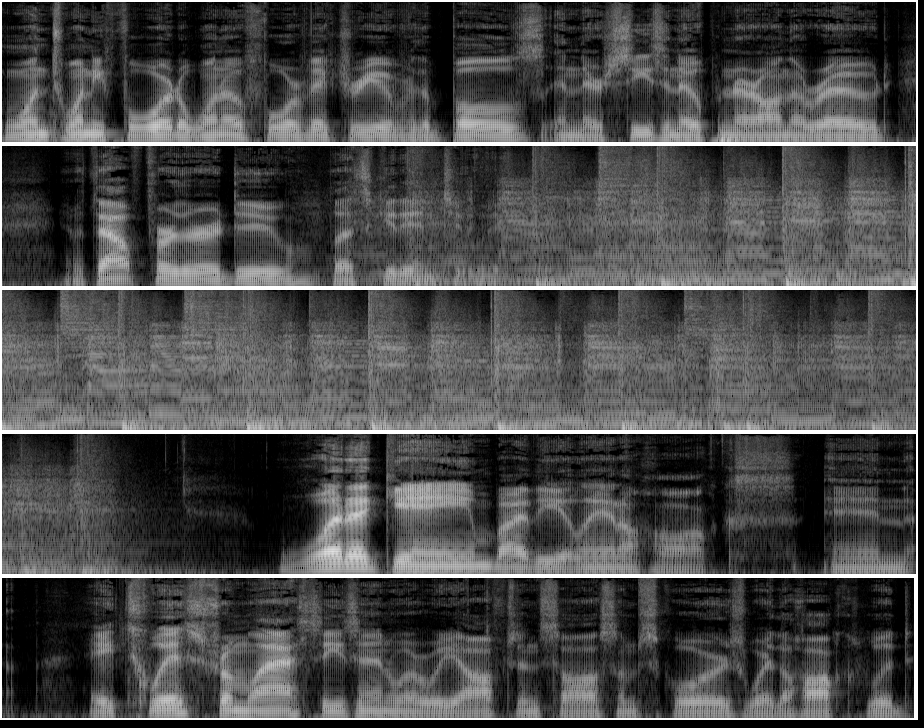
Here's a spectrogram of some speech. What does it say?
124 to 104 victory over the Bulls in their season opener on the road. And without further ado, let's get into it. What a game by the Atlanta Hawks. And a twist from last season where we often saw some scores where the Hawks would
